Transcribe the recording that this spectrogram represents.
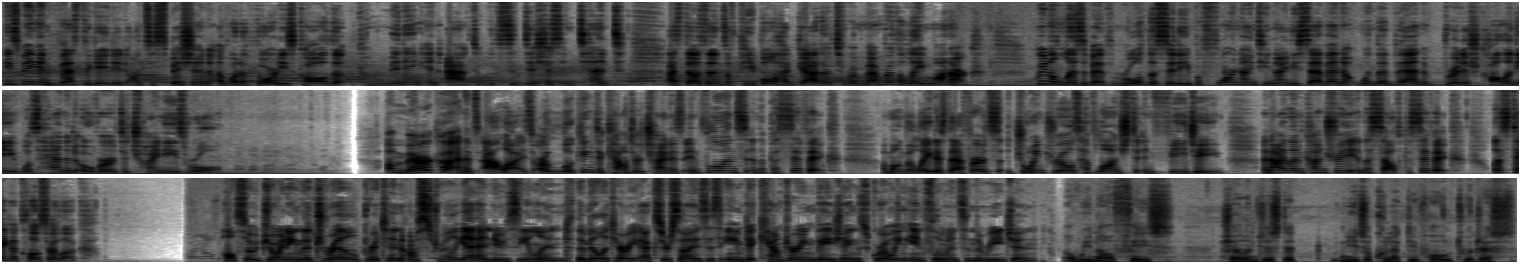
He's being investigated on suspicion of what authorities called committing an act with seditious intent, as dozens of people had gathered to remember the late monarch. Queen Elizabeth ruled the city before 1997 when the then British colony was handed over to Chinese rule. America and its allies are looking to counter China's influence in the Pacific. Among the latest efforts, joint drills have launched in Fiji, an island country in the South Pacific. Let's take a closer look. Also joining the drill, Britain, Australia, and New Zealand. The military exercise is aimed at countering Beijing's growing influence in the region. Uh, we now face challenges that needs a collective whole to address,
